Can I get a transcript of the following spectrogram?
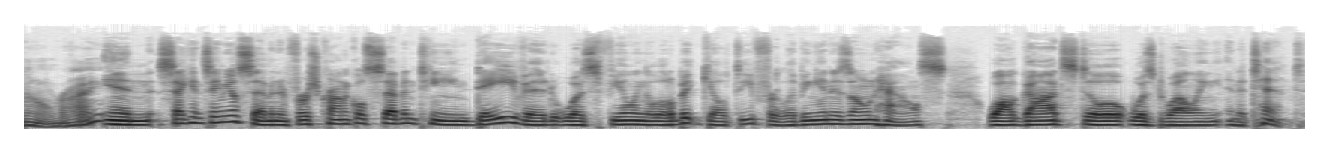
All right. in 2 Samuel 7 and 1 Chronicles 17, David was feeling a little bit guilty for living in his own house while God still was dwelling in a tent.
